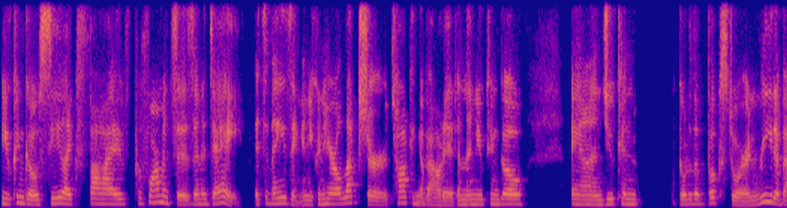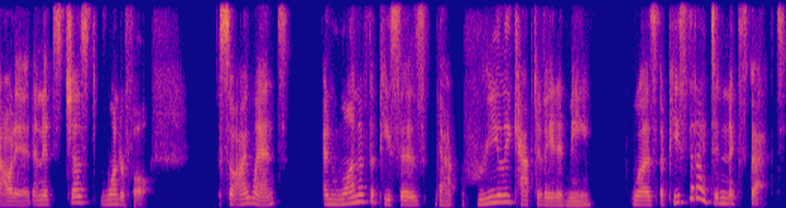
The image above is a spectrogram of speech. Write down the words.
you can go see like five performances in a day. It's amazing. And you can hear a lecture talking about it. And then you can go and you can go to the bookstore and read about it. And it's just wonderful. So I went, and one of the pieces that really captivated me was a piece that I didn't expect.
